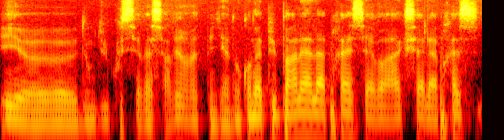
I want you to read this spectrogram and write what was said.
Et donc du coup, ça va servir votre média. Donc on a pu parler à la presse et avoir accès à la presse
